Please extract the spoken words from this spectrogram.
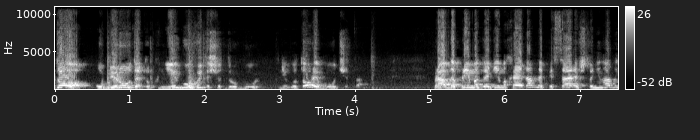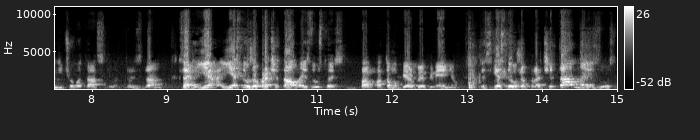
то уберут эту книгу, вытащат другую книгу Торы и будут читать. Правда, при Магадима Хаядам написали, что не надо ничего вытаскивать. То есть, да. Кстати, если уже прочитал наизусть, то есть по, по тому первому применению, то есть если уже прочитал наизусть,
